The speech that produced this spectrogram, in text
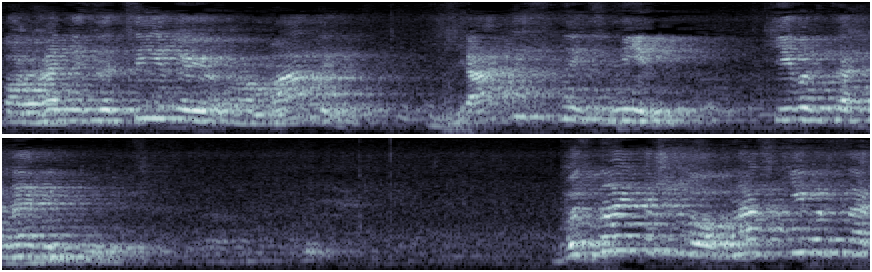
організаційної громади якісних змін в Ківерцях не відбудеться. Ви знаєте, що в нас в Ківерцях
